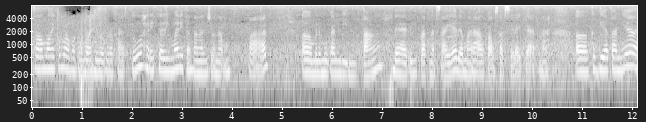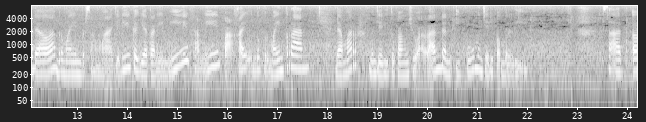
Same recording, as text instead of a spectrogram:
Assalamualaikum warahmatullahi wabarakatuh. Hari kelima di tantangan zona 4 e, Menemukan bintang dari partner saya Damara Alkausar Siregar. Nah e, kegiatannya adalah bermain bersama. Jadi kegiatan ini kami pakai untuk bermain peran. Damar menjadi tukang jualan dan ibu menjadi pembeli. Saat e,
